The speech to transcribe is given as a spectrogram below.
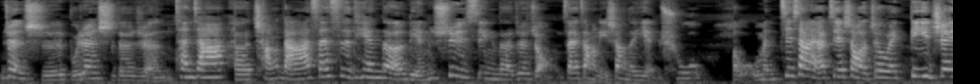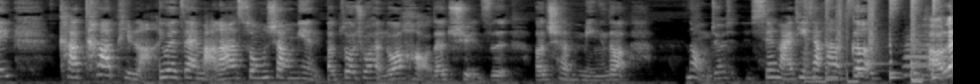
认识不认识的人参加，呃，长达三四天的连续性的这种在葬礼上的演出。呃我们接下来要介绍的这位 DJ。卡塔皮拉，因为在马拉松上面呃做出很多好的曲子而成名的，那我们就先来听一下他的歌。好嘞。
